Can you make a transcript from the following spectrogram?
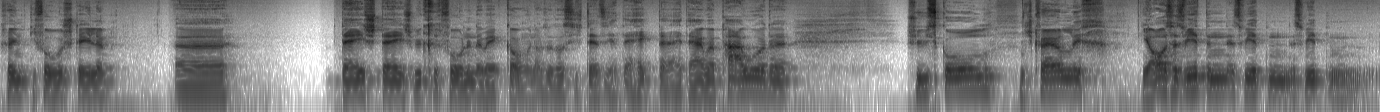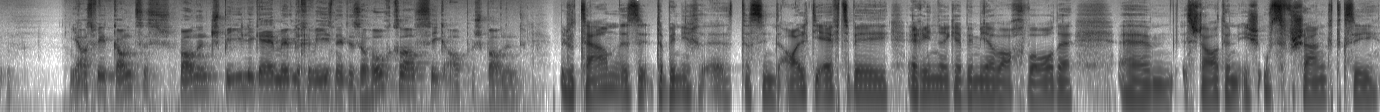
könnte vorstellen. Äh, der ist, der ist wirklich vorne weggegangen. Also das ist, der, der, hat, der hat auch eine Power, der schießt Goal, ist gefährlich. Ja, also es wird ein, es wird ein, es wird ein ja, es wird ganz ein spannendes Spiel geben, möglicherweise nicht so hochklassig, aber spannend. Luzern, also, da bin ich, äh, das sind alte FCB-Erinnerungen bei mir wach geworden. Ähm, das Stadion ist ausverschenkt gewesen.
